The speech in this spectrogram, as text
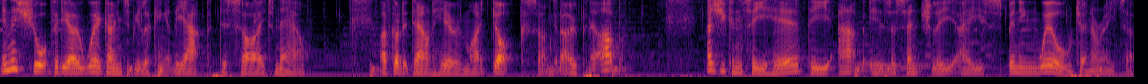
In this short video we're going to be looking at the app Decide Now. I've got it down here in my dock so I'm going to open it up. As you can see here the app is essentially a spinning wheel generator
